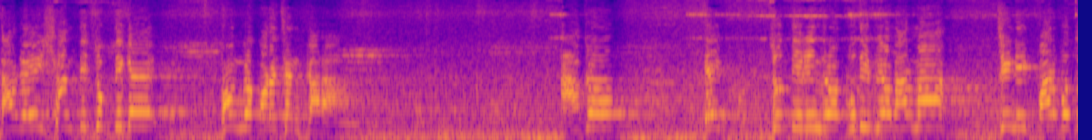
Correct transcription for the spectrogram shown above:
তাহলে এই শান্তি চুক্তিকে ভঙ্গ করেছেন কারা? আজও এই জ্যোতিরিন্দ্র বুদ্ধিপ্রিয় লার্মা, যিনি পার্বত্য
